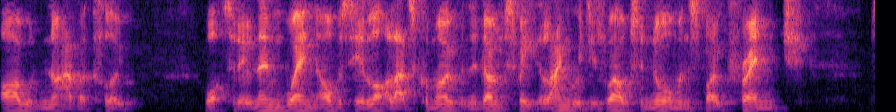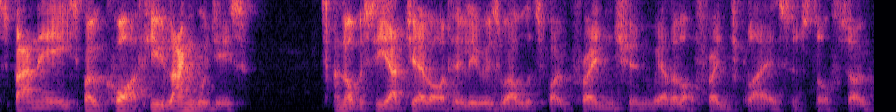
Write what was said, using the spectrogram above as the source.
I would not have a clue what to do. And then when obviously a lot of lads come over and they don't speak the language as well. So Norman spoke French, Spanish. He spoke quite a few languages and obviously you had Gerard Houllier as well that spoke French, and we had a lot of French players and stuff. So,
